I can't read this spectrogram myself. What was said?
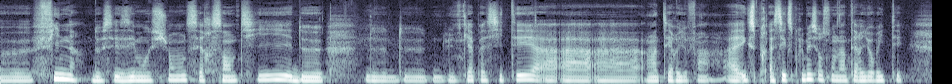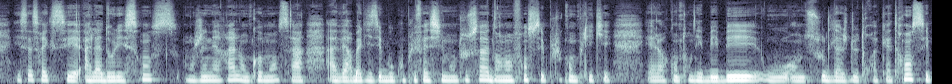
euh, fine de ses émotions, de ses ressentis, et de d'une capacité à, à, enfin, à, s'exprimer sur son intériorité. Et ça, c'est vrai que c'est à l'adolescence, en général, on commence à, verbaliser beaucoup plus facilement tout ça. Dans l'enfance, c'est plus compliqué. Et alors, quand on est bébé ou en dessous de l'âge de 3-4 ans, c'est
